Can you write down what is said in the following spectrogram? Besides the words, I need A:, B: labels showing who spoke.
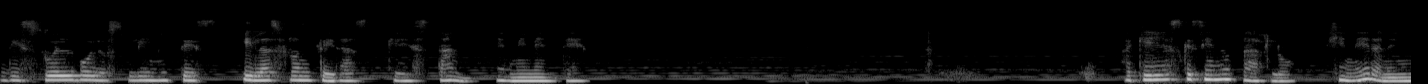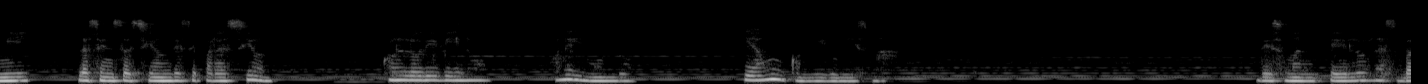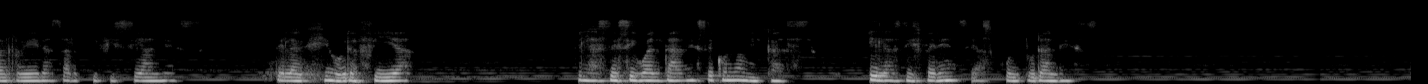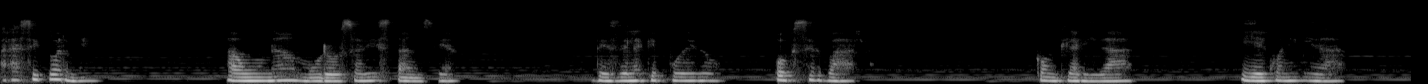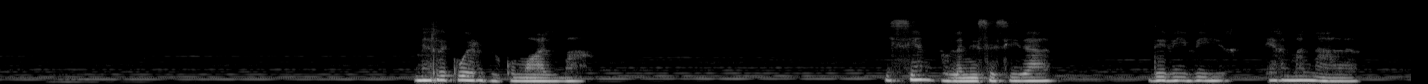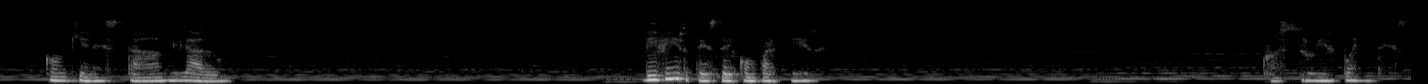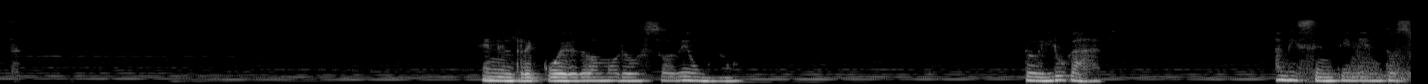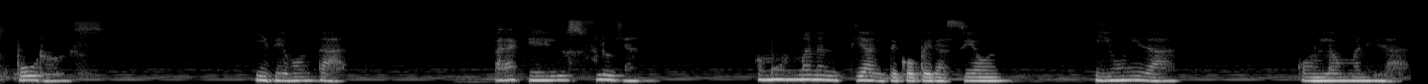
A: disuelvo los límites y las fronteras que están en mi mente. Aquellas que sin notarlo generan en mí la sensación de separación con lo divino, con el mundo y aún conmigo misma. Desmantelo las barreras artificiales de la geografía, de las desigualdades económicas y las diferencias culturales. Para situarme a una amorosa distancia desde la que puedo observar con claridad y ecuanimidad Me recuerdo como alma y siento la necesidad de vivir hermanada con quien está a mi lado. Vivir desde el compartir. Construir puentes. El recuerdo amoroso de uno, doy lugar a mis sentimientos puros y de bondad para que ellos fluyan como un manantial de cooperación y unidad con la humanidad.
